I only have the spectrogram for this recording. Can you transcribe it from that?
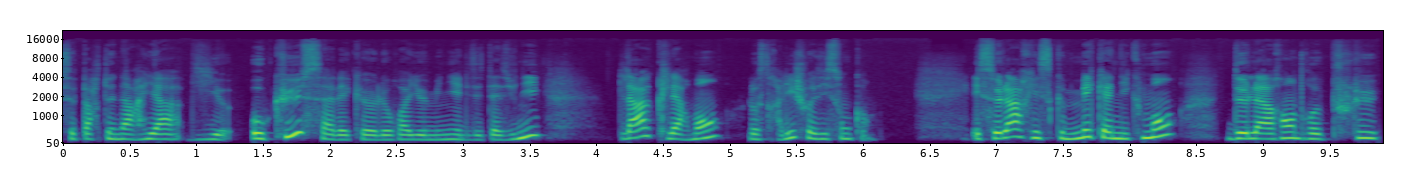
ce partenariat dit AUKUS avec euh, le Royaume-Uni et les États-Unis, là, clairement, l'Australie choisit son camp. Et cela risque mécaniquement de la rendre plus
